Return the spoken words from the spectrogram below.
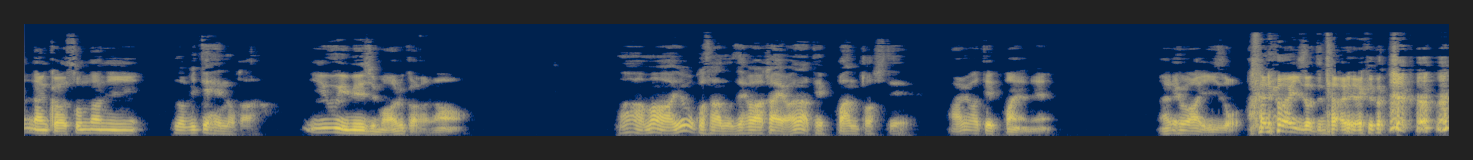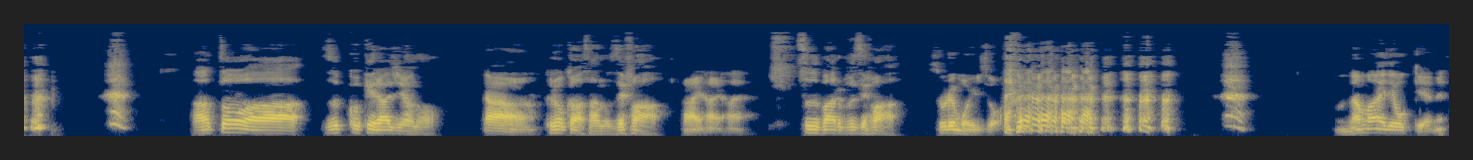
ンはなんかそんなに伸びてへんのか。言うイメージもあるからな。まあまあ、洋子さんのゼファー会はな、鉄板として。あれは鉄板やね。あれはいいぞ。あれはいいぞって言ったらあれだけど。あとは、ずっこけラジオのあ黒川さんのゼファー、あ、はいはいはい。ツーバルブゼファそれもいいぞ。ー。名前で OK やね。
